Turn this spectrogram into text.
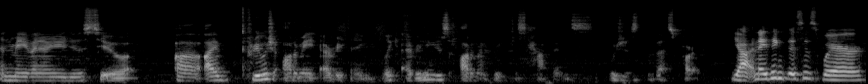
and Maeve, I know you do this too, uh, I pretty much automate everything. Like everything just automatically just happens, which is the best part. Yeah, and I think this is where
